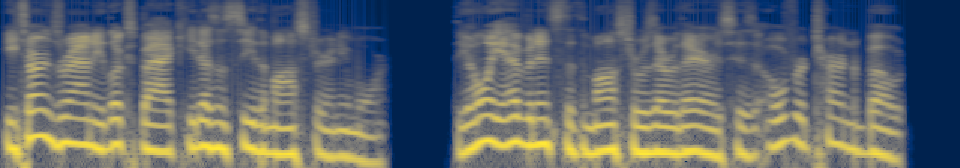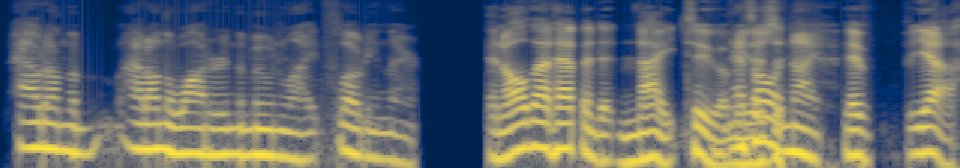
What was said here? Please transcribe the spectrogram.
He turns around, he looks back, he doesn't see the monster anymore. The only evidence that the monster was ever there is his overturned boat out on the out on the water in the moonlight, floating there. And all that happened at night too. I That's mean, all at it- night. If yeah,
